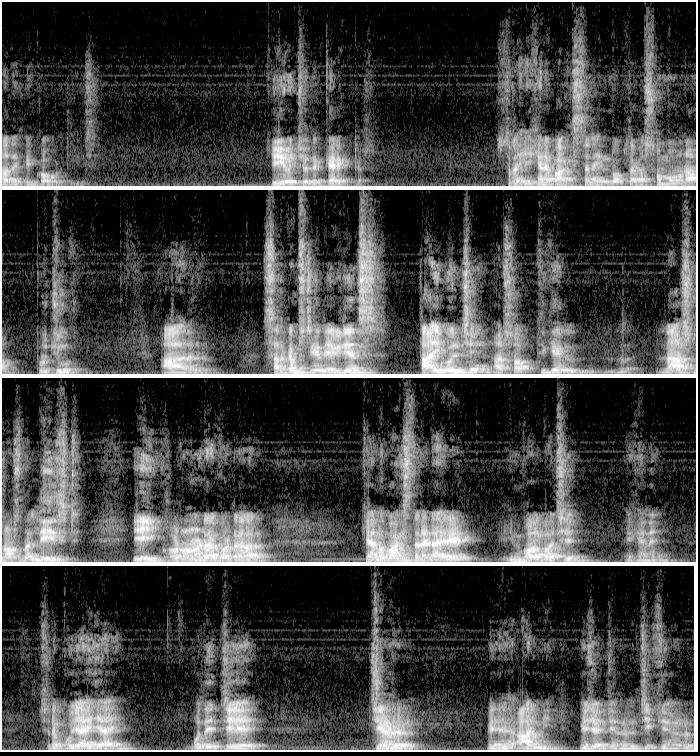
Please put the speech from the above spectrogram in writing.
তাদেরকে কবর দিয়েছে। এই হচ্ছে ওদের ক্যারেক্টার সুতরাং এখানে পাকিস্তানের ইনভলভ থাকার সম্ভাবনা প্রচুর, আর সার্কামস্টিয়াল এভিডেন্স তাই বলছে, আর সব থেকে লাস্ট নট দ্য লিস্ট এই ঘটনাটা ঘটার কেন পাকিস্তানে ডাইরেক্ট ইনভলভ আছে এখানে, সেটা বোঝাই যায় ওদের যে জেনারেল আর্মির মেজর জেনারেল চিফ জেনারেল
